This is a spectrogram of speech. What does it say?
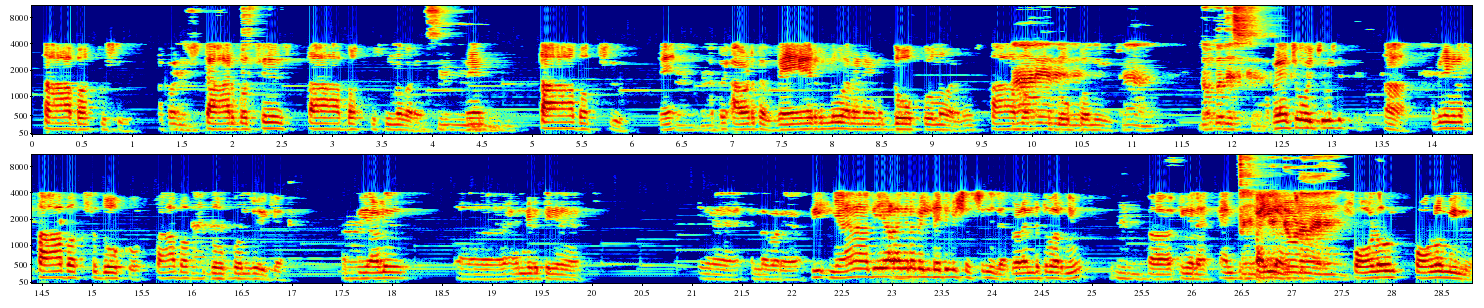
സ്റ്റാബക്സ് അപ്പൊ. സ്റ്റാർബക്സിന് സ്റ്റാബക്സ് എന്ന് പറയാം. സ്റ്റാബക്സ് ഉം. അപ്പൊ അവിടുത്തെ വേറെന്ന് പറയണ. ദോപ്പോ എന്ന് പറയുന്നത് സ്റ്റാബക്സ് ദോപ്പോ എന്ന് ചോദിച്ചു. ദോക്കോ. അപ്പൊ ഞാൻ ചോദിച്ചുകൊണ്ട് ആ അപ്പൊ ഞാൻ സ്റ്റാബക്സ് ദോക്കോ സ്റ്റാബക്സ്. ദോക്കോ എന്ന് ചോദിക്കാം. അപ്പൊ ഇയാൾ എന്റെ അടുത്ത് ഇങ്ങനെ ഇങ്ങനെ എന്താ പറയാ ഞാൻ ആദ്യം ഇയാളെ ഇങ്ങനെ വലുതായിട്ട് വിശ്വസിച്ചിരുന്നില്ല അപ്പൊ എന്റെ അടുത്ത് പറഞ്ഞു. ഇങ്ങനെ ഫോളോ ഫോളോ മീന്ന്?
